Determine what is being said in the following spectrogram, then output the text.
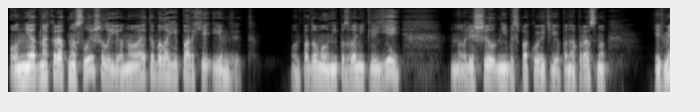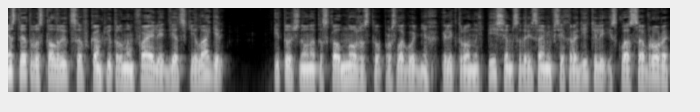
Он неоднократно слышал ее, но это была епархия Ингрид. Он подумал, не позвонить ли ей, но решил не беспокоить ее понапрасну и вместо этого стал рыться в компьютерном файле «Детский лагерь», и точно он отыскал множество прошлогодних электронных писем с адресами всех родителей из класса «Авроры».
